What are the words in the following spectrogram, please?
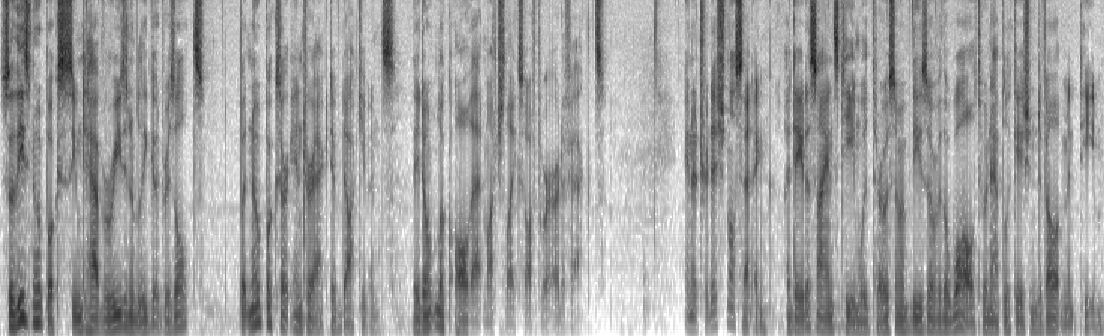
So these notebooks seem to have reasonably good results. But notebooks are interactive documents. They don't look all that much like software artifacts. In a traditional setting, a data science team would throw some of these over the wall to an application development team,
